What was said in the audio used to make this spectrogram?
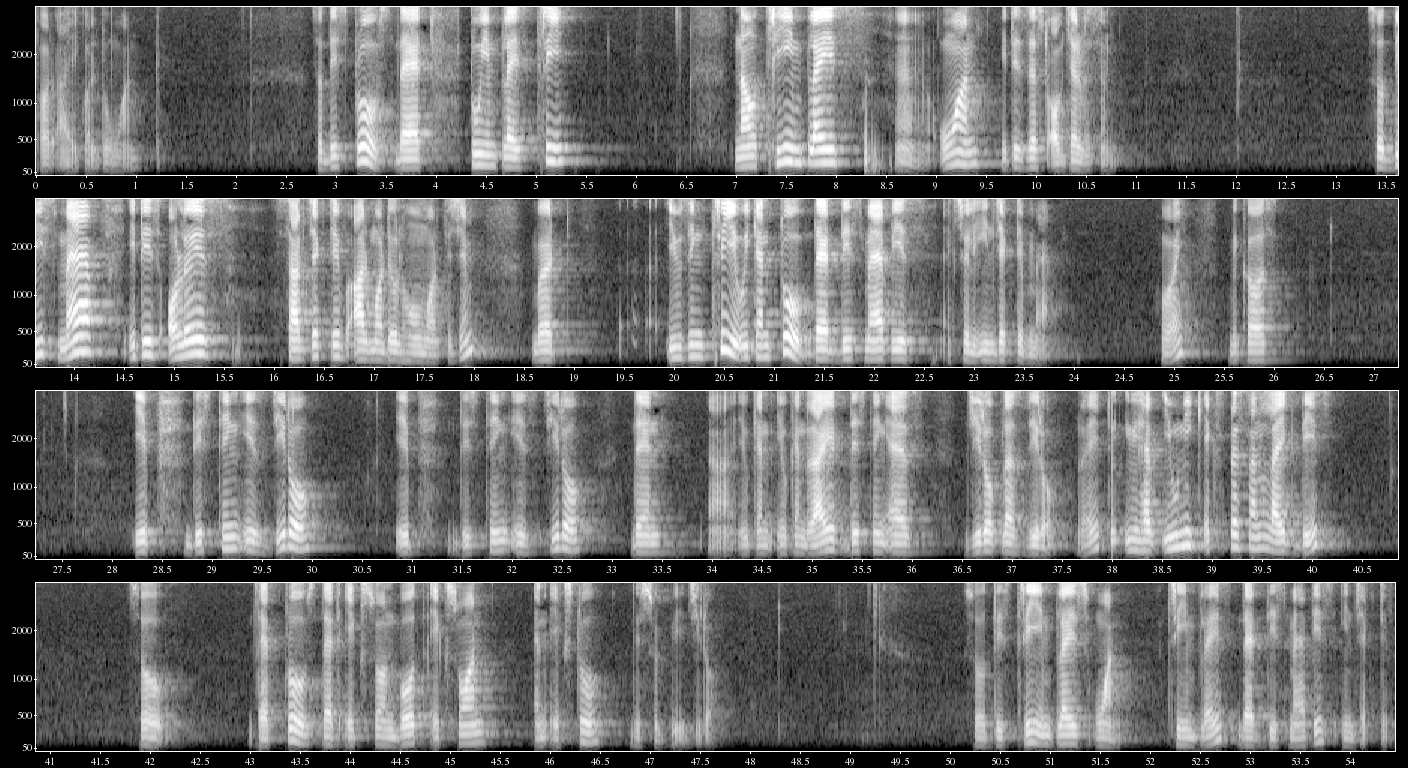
for i equal to 1 2 so this proves that 2 implies 3 now 3 implies uh, 1 it is just observation. So this map it is always surjective r module homomorphism but using 3 we can prove that this map is actually injective map. Why? Because if this thing is 0 if this thing is 0 then uh, you can you can write this thing as 0 plus 0 right you have unique expression like this so that proves that x1 both x1 and x2 this should be 0 so this 3 implies 1. 3 implies that this map is injective.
